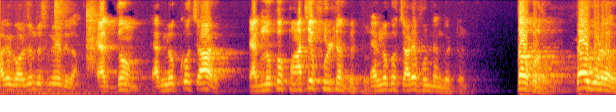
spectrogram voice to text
আগের গর্জনটা শুনিয়ে দিলাম। একদম। এক লক্ষ চার। এক লক্ষ পাঁচে ফুল ট্যাঙ্ক পেট্রোল এক লক্ষ চারে ফুল ট্যাঙ্ক পেট্রোল দাও করে দাও। দাও করে দাও।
